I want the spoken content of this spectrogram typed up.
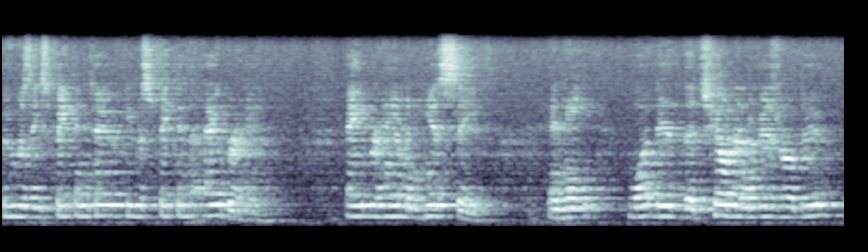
Who was he speaking to? He was speaking to Abraham. Abraham and his seed. And he what did the children of Israel do?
